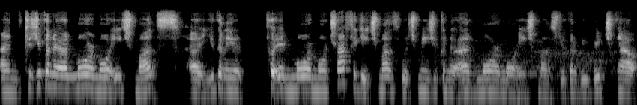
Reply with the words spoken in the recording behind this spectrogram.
And because you're going to earn more and more each month, uh, you're going to put in more and more traffic each month, which means you're going to earn more and more each month. You're going to be reaching out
